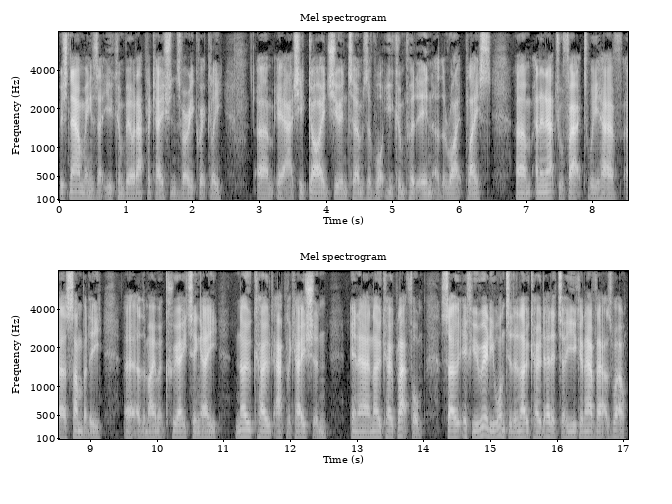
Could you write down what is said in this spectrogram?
which now means that you can build applications very quickly. Um, it actually guides you in terms of what you can put in at the right place. Um, and in actual fact, we have uh, somebody uh, at the moment creating a no code application in our no code platform. So if you really wanted a no code editor, you can have that as well.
